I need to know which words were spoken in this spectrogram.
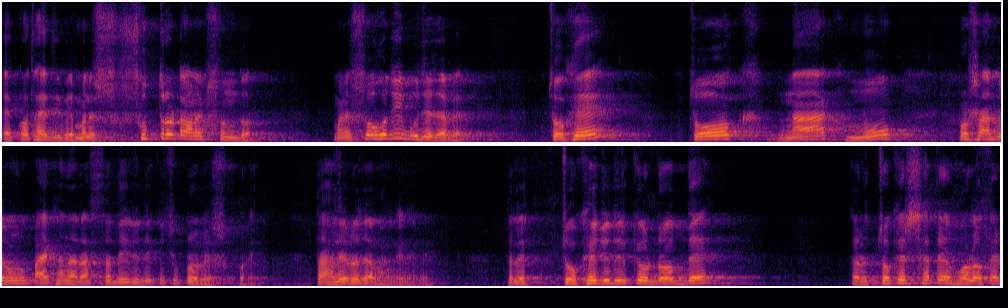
এক কথায় দিবে? মানে সূত্রটা অনেক সুন্দর। মানে সহজেই বুঝে যাবেন। চোখে চোখ, নাক, মুখ, প্রসাব এবং পায়খানার রাস্তা দিয়ে যদি কিছু প্রবেশ করে, তাহলেই রোজা ভাঙে যাবে। তাহলে চোখে যদি কেউ ড্রপ দেয়, কারণ চোখের সাথে হলকের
